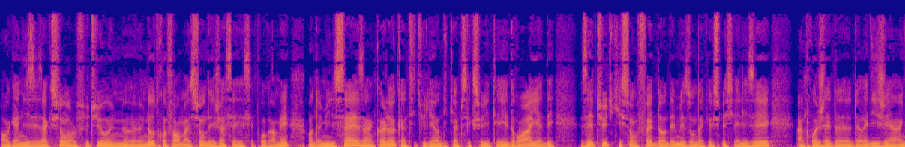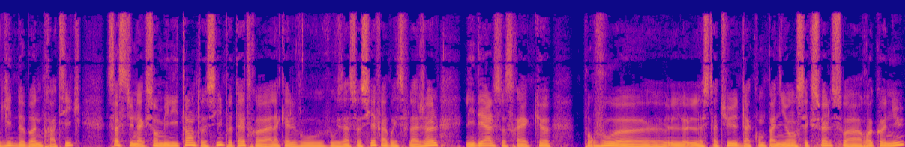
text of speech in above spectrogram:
organise des actions dans le futur. Une, autre formation déjà, c'est programmé en 2016, un colloque intitulé Handicap, sexualité et droit. Il y a des études qui sont faites dans des maisons d'accueil spécialisées, un projet de, rédiger un guide de bonnes pratiques. Ça, c'est une action militante aussi, peut-être à laquelle vous vous associez, Fabrice Flagel. L'idéal, ce serait que pour vous, euh, le, statut d'accompagnant sexuel soit reconnu,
